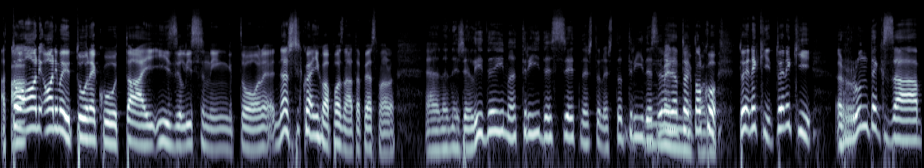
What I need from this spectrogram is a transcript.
A to A- oni, oni imaju tu neku taj easy listening, to, ne, znaš koja je njihova poznata pjesma, ono, E, ne, želi da ima 30, nešto, nešto, 30. Meni to je toliko, to je neki, to je neki rundek za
